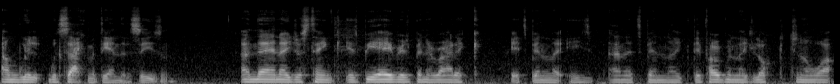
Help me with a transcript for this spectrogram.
and we'll we'll sack him at the end of the season. And then I just think his behaviour's been erratic. It's been like he's and it's been like they've probably been like, look, do you know what?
